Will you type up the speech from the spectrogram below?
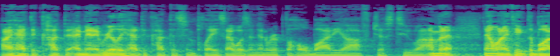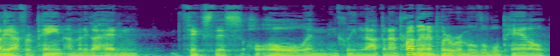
I had to cut the, I mean, I really had to cut this in place. I wasn't going to rip the whole body off just to, uh, I'm going to, now when I take the body off for paint, I'm going to go ahead and fix this hole and, and clean it up. And I'm probably going to put a removable panel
